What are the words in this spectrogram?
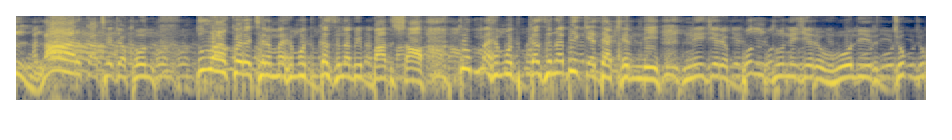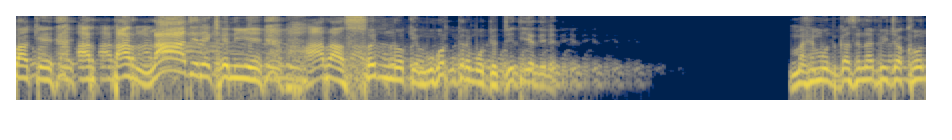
আল্লাহর কাছে যখন দোয়া করেছেন মেহমুদ গজনবী বাদশাহ, তো মেহমুদ গজনবীকে দেখেননি, নিজের বন্ধু, নিজের ওলির জুব্বাকে আর তার লাজ রেখে নিয়ে হারা সৈন্যকে মুহূর্তের মধ্যে জিতিয়ে দিলেন। মাহমুদ গজনবী যখন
